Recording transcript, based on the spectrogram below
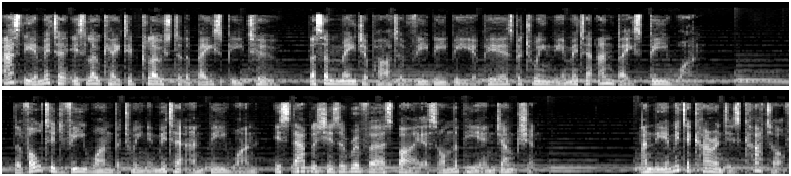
As the emitter is located close to the base B2, thus a major part of VBB appears between the emitter and base B1. The voltage V1 between emitter and B1 establishes a reverse bias on the PN junction. And the emitter current is cut off,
